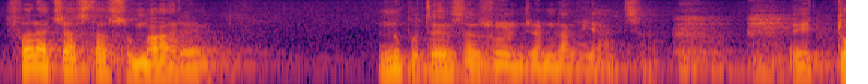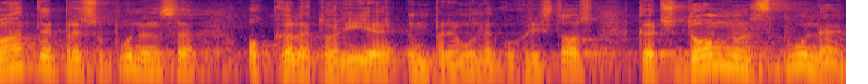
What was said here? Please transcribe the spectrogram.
fără această asumare, nu putem să ajungem la viață. Ei, toate presupun însă o călătorie împreună cu Hristos, căci Domnul spune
